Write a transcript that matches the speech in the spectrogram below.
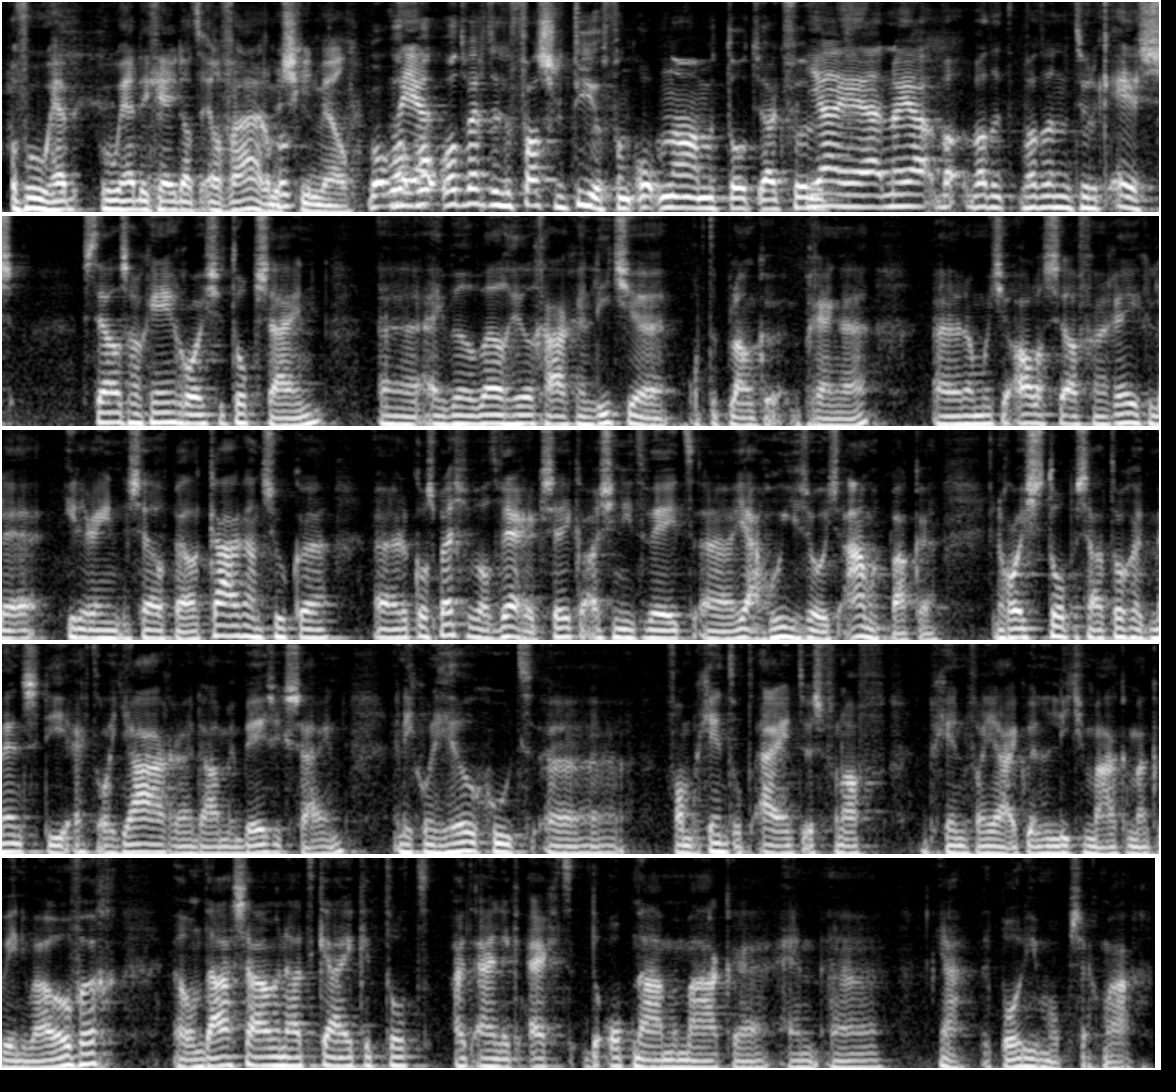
Of hoe heb, hoe heb jij dat ervaren misschien wel? Wat, wat, Nou ja. wat, wat werd er gefaciliteerd? Van opname tot... Ja, ik vul Ja, ja, ja, nou ja, wat, het, wat het natuurlijk is... Stel, er zou geen Roosje Top zijn... eh en je wil wel heel graag een liedje op de planken brengen... eh, dan moet je alles zelf gaan regelen. Iedereen zelf bij elkaar gaan zoeken. Eh, dat kost best wel wat werk. Zeker als je niet weet eh, ja, hoe je zoiets aan moet pakken. En Roosje Top bestaat toch uit mensen die echt al jaren daarmee bezig zijn. En die gewoon heel goed eh, van begin tot eind... dus vanaf het begin van ja, ik wil een liedje maken, maar ik weet niet waarover... Eh, om daar samen naar te kijken tot uiteindelijk echt de opname maken en eh, ja, het podium op, zeg maar.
